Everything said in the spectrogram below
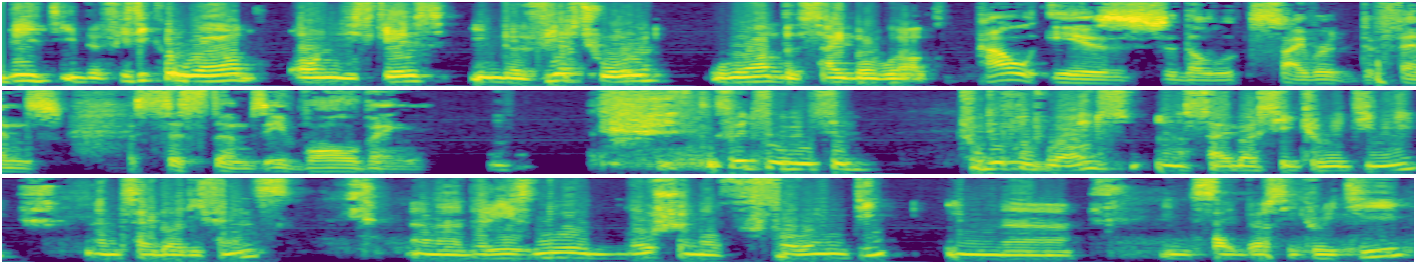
be it in the physical world or in this case in the virtual world, the cyber world. How is the cyber defense systems evolving? Mm-hmm. So it's, it's a two different worlds, uh, cyber security and cyber defense. Uh, there is no notion of sovereignty in uh, in cybersecurity.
